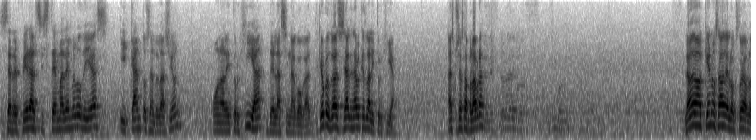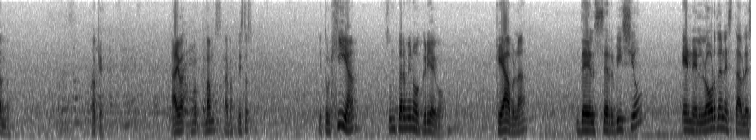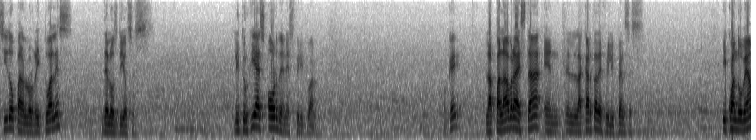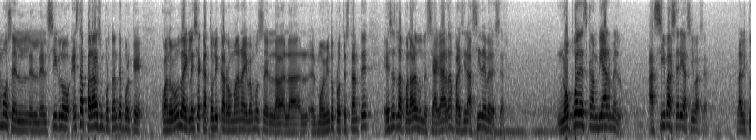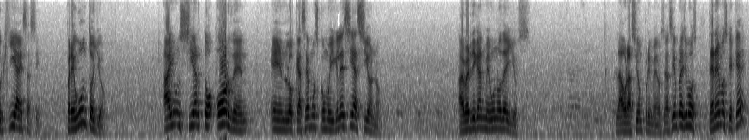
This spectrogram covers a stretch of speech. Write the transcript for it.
Se refiere al sistema de melodías y cantos en relación con la liturgia de la sinagoga. Quiero preguntar si alguien sabe qué es la liturgia. ¿Ha escuchado esta palabra? ¿Quién no sabe de lo que estoy hablando? Ok. Ahí va, vamos, ahí va, ¿listos? Liturgia es un término griego que habla del servicio en el orden establecido para los rituales de los dioses. Liturgia es orden espiritual. ¿Ok? La palabra está en la carta de Filipenses. Y cuando veamos el, siglo, esta palabra es importante porque cuando vemos la iglesia católica romana y vemos el, el movimiento protestante, esa es la palabra donde se agarran para decir así debe de ser. No puedes cambiármelo. Así va a ser y así va a ser. La liturgia es así. Pregunto yo, ¿hay un cierto orden en lo que hacemos como iglesia, sí o no? A ver, díganme uno de ellos. La oración primero. O sea, siempre decimos, tenemos que qué?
